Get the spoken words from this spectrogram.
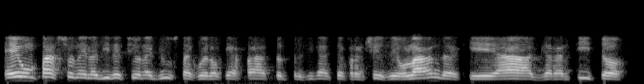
È un passo nella direzione giusta quello che ha fatto il presidente francese Hollande, che ha garantito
